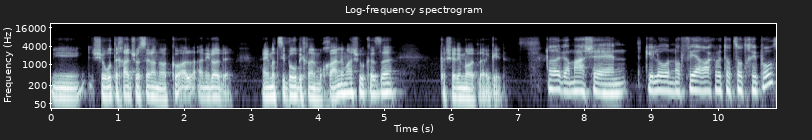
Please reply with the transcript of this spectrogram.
משירות אחד שעושה לנו הכל? אני לא יודע. האם הציבור בכלל מוכן למשהו כזה? קשה לי מאוד להגיד. רגע, מה, שכאילו נופיע רק בתוצאות חיפוש?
